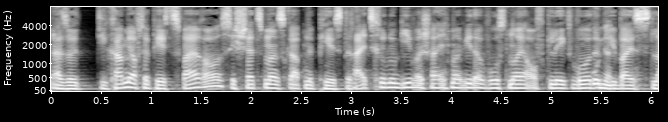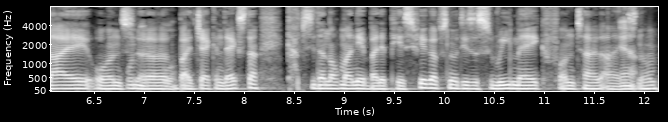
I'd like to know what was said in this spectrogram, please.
also die kam ja auf der PS2 raus. Ich schätze mal, es gab eine PS3-Trilogie wahrscheinlich mal wieder, wo es neu aufgelegt wurde, 100 wie bei. Sly und 100 äh, bei Jack and Dexter. Gab's die dann noch mal, nee, bei der PS4 gab's nur dieses Remake von Teil 1, Ja. ne?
